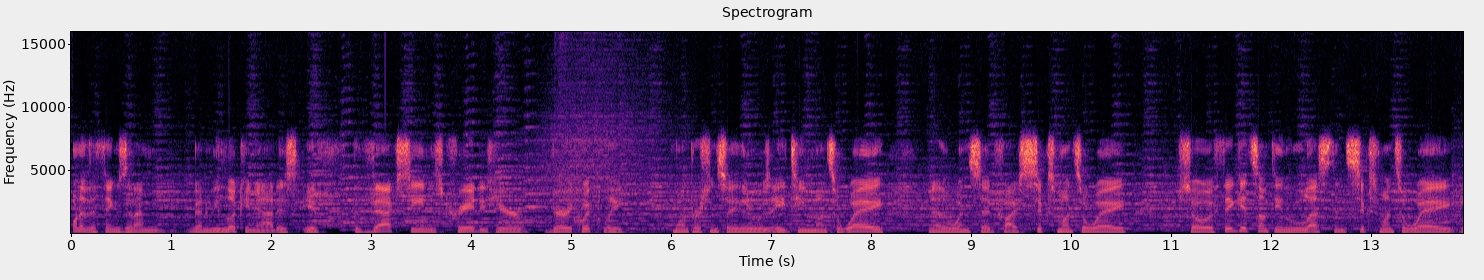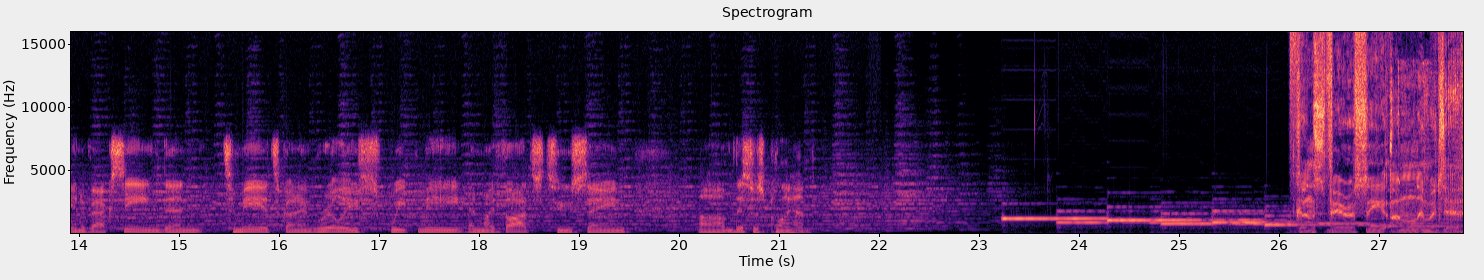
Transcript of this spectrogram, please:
One of the things that I'm going to be looking at is if the vaccine is created here very quickly. One person say that it was 18 months away, another one said 5 6 months away. So if they get something less than six months away in a vaccine, then to me it's going to really sweep me and my thoughts to saying um, this was planned. Conspiracy Unlimited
